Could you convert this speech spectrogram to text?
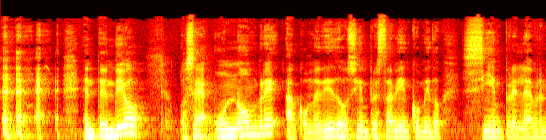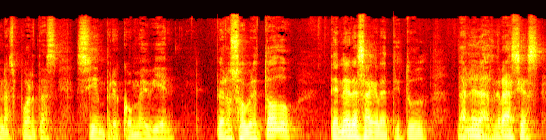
¿Entendió? O sea, un hombre acomedido siempre está bien comido, siempre le abren las puertas, siempre come bien. Pero sobre todo, tener esa gratitud, darle las gracias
